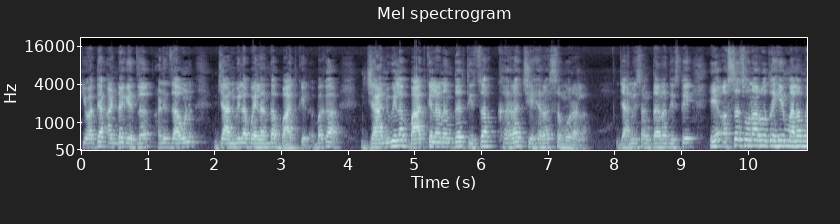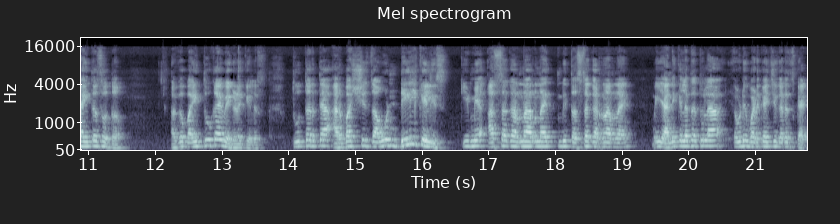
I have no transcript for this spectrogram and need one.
किंवा त्या अंड घेतलं आणि जाऊन जान्हवीला पहिल्यांदा बाद केलं. बघा जान्हवीला बाद केल्यानंतर तिचा खरा चेहरा समोर आला. जान्हवी सांगताना दिसते हे असंच होणार होतं हे मला माहीतच होतं. अगं बाई तू काय वेगळं केलंस? तू तर त्या अरबाजशी जाऊन डील केलीस की मी असं करणार नाही मी तसं करणार नाही. मग याने केलं तर तुला एवढी भडकायची गरज काय?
